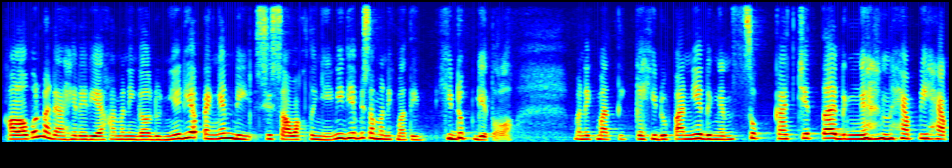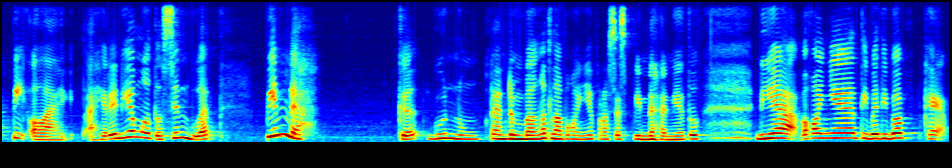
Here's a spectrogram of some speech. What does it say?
kalaupun pada akhirnya dia akan meninggal dunia dia pengen di sisa waktunya ini dia bisa menikmati hidup gitu loh menikmati kehidupannya dengan sukacita dengan happy happy lah gitu. akhirnya dia mutusin buat pindah ke gunung. Random banget lah pokoknya proses pindahannya tuh. Dia pokoknya tiba-tiba kayak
